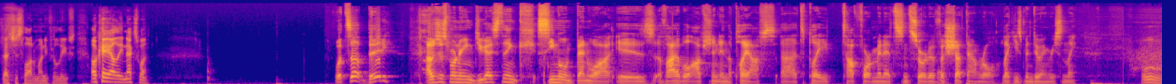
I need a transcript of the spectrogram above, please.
that's just a lot of money for the Leafs. Okay, Ellie, next one. What's up, Biddy? I was just wondering, do you guys think Simone Benoit is a viable option in the playoffs uh, to play top four minutes and sort of a shutdown role like he's been doing recently? Ooh,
